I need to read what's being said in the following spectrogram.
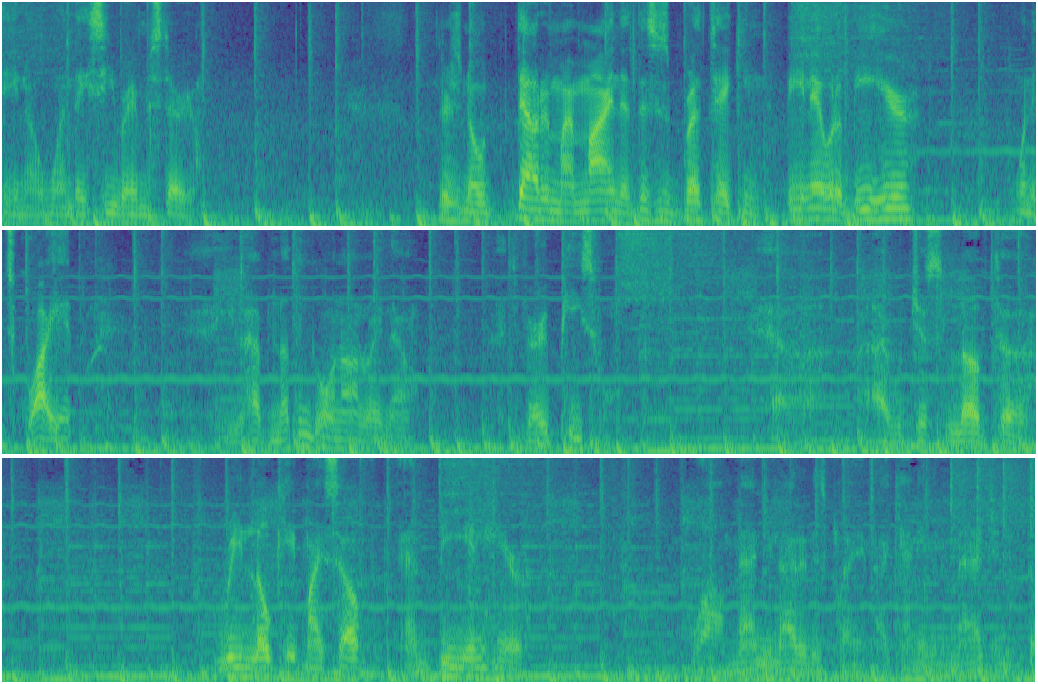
you know, when they see Rey Mysterio. There's no doubt in my mind that this is breathtaking. Being able to be here when it's quiet, you have nothing going on right now. It's very peaceful. Uh, I would just love to relocate myself and be in here while Man United is playing. I can't even imagine the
